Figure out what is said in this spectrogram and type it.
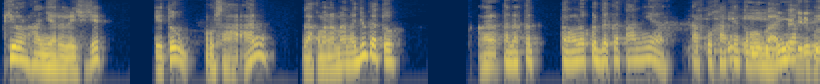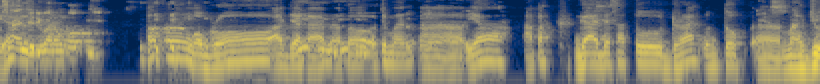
pure hanya relationship, itu perusahaan nggak ke mana-mana juga tuh. Karena ke, terlalu kedekatannya, kartu haknya terlalu banyak. Jadi gitu ya. perusahaan, ya. jadi warung kopi. Uh, uh, ngobrol aja kan atau cuman uh, ya apa nggak ada satu drive untuk uh, maju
